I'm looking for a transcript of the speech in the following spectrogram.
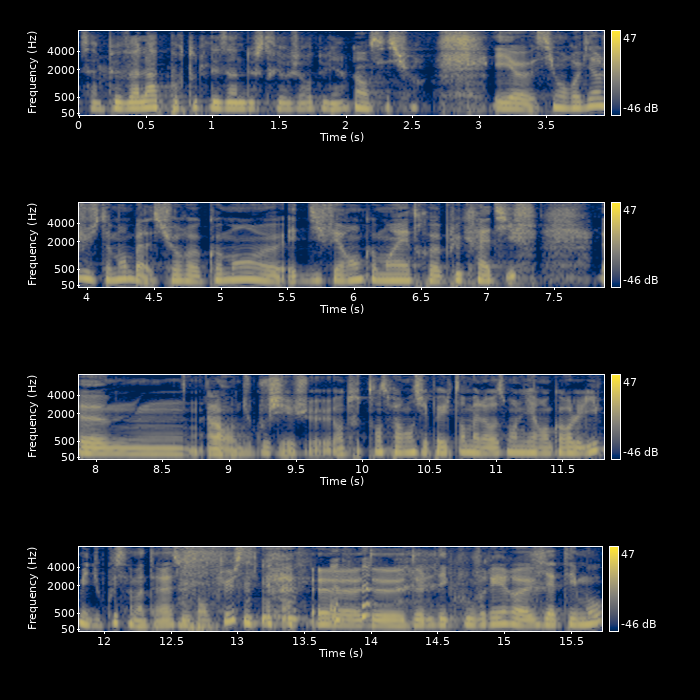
c'est un peu valable pour toutes les industries aujourd'hui. Hein. Non, c'est sûr. Et euh, si on revient justement bah, sur comment être différent, comment être plus créatif. alors, du coup, je, en toute transparence, j'ai pas eu le temps malheureusement de lire encore le livre, mais du coup, ça m'intéresse d'autant plus euh, de, de, le découvrir euh, via tes mots.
